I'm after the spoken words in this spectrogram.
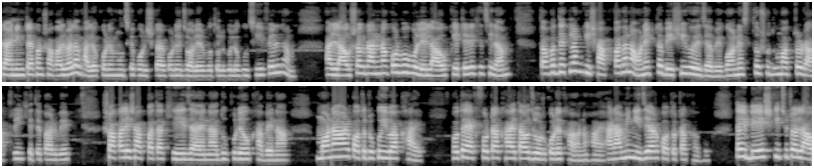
ডাইনিংটা এখন সকালবেলা ভালো করে মুছে পরিষ্কার করে জলের বোতলগুলো গুছিয়ে ফেললাম। আর লাউ শাক রান্না করব বলে লাউ কেটে রেখেছিলাম। তারপর দেখলাম কি, শাক পাতা না অনেকটা বেশি হয়ে যাবে। গণেশ তো শুধুমাত্র রাত্রেই খেতে পারবে। সকালে শাক পাতা খেয়ে যায় না, দুপুরেও খাবে না। মনা আর কতটুকুই বা খায়? ও তো এক ফোঁটা খায়, তাও জোর করে খাওয়ানো হয়। আর আমি নিজে আর কতটা খাব? তাই বেশ কিছুটা লাউ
